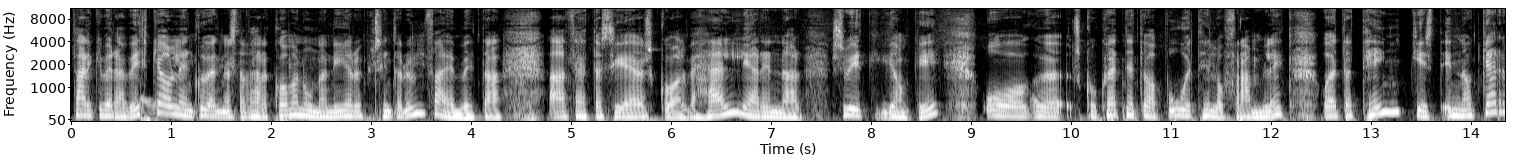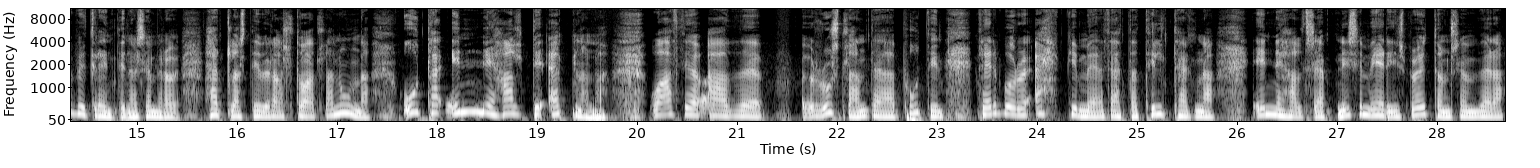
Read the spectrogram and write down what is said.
Það er ekki verið að virka á lengur vegna að það er að koma núna nýjar upplýsingar um það einmitt að, að þetta sé sko alveg heljarinnar svikjangi og uh, sko hvernig þetta var búið til og framleitt og þetta tengist inn á gerfigreindina sem er að hellast yfir allt og alla núna út að innihaldi efnana og af því að Rúsland eða Putin, þeir voru ekki með þetta tiltekna innihaldsefni sem er í spröytun sem vera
